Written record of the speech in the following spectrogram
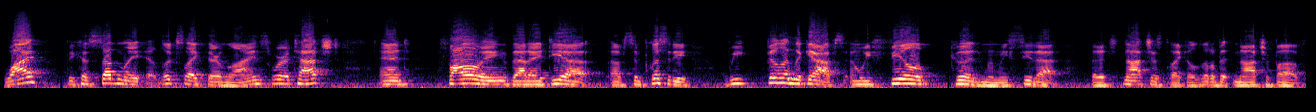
Why? Because suddenly it looks like their lines were attached and following that idea of simplicity, we fill in the gaps and we feel good when we see that, that it's not just like a little bit notch above.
